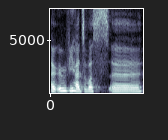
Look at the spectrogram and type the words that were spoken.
äh, irgendwie halt so was äh,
